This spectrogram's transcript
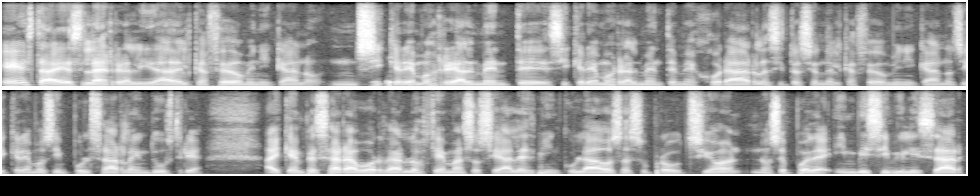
Esta es la realidad del café dominicano. Mm, si queremos realmente, si queremos realmente mejorar la situación del café dominicano, si queremos impulsar la industria, hay que empezar a abordar los temas sociales vinculados a su producción. No se puede invisibilizar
